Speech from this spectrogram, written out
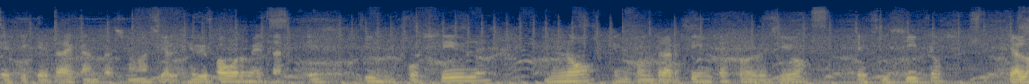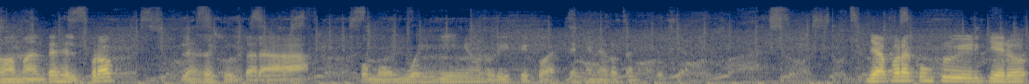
etiqueta de cantación hacia el heavy power metal, es imposible no encontrar tintes progresivos exquisitos que a los amantes del prog les resultará como un buen guiño honorífico a este género tan especial. Ya para concluir, quiero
